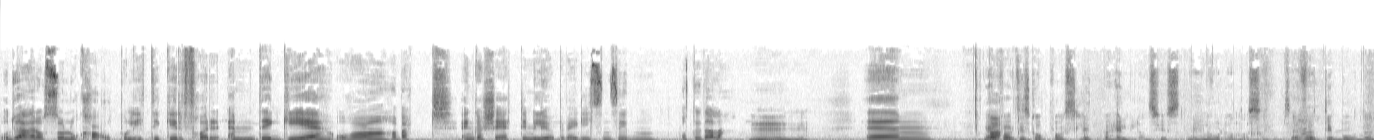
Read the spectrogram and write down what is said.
og du er også lokalpolitiker for MDG og har vært engasjert i miljøbevegelsen siden 80-tallet. Mm. Um, jeg er faktisk oppvokst litt på Helgelandskysten i Nordland også. Så jeg er født i Bodø.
